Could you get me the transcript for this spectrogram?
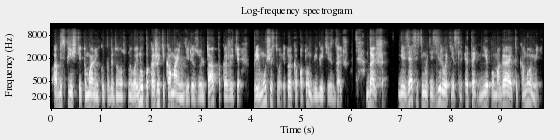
Обеспечьте эту маленькую победоносную войну, покажите команде результат, покажите преимущество и только потом двигайтесь дальше. Дальше. Нельзя систематизировать, если это не помогает экономить.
